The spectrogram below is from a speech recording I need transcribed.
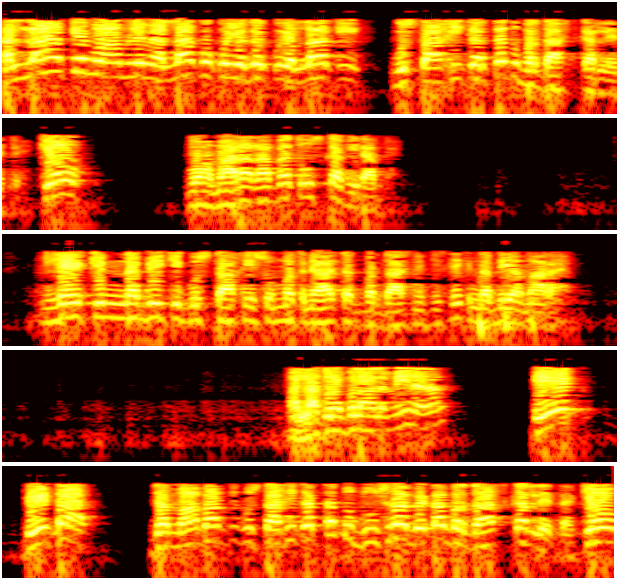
اللہ کے معاملے میں، اللہ کو کوئی، اگر کوئی اللہ کی گستاخی کرتا تو برداشت کر لیتے۔ کیوں؟ وہ ہمارا رب ہے تو اس کا بھی رب ہے۔ لیکن نبی کی گستاخی سمت نے آج تک برداشت نہیں کی کہ نبی ہمارا ہے۔ اللہ تو رب العالمین ہے نا۔ ایک بیٹا جب ماں باپ کی گستاخی کرتا تو دوسرا بیٹا برداشت کر لیتا ہے۔ کیوں؟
